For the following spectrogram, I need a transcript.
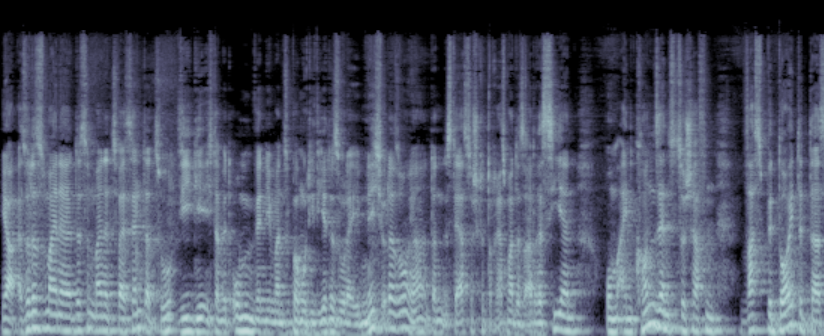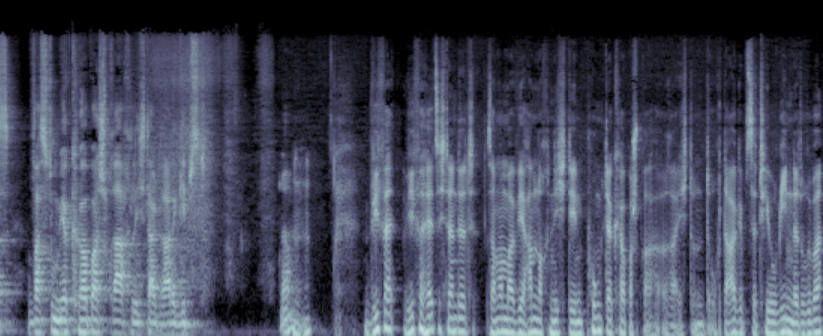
Ja, also das ist meine, das sind meine zwei Cent dazu. Wie gehe ich damit um, wenn jemand super motiviert ist oder eben nicht oder so? Ja, dann ist der erste Schritt doch erstmal das Adressieren, um einen Konsens zu schaffen. Was bedeutet das, was du mir körpersprachlich da gerade gibst? Ja? Mhm. Wie, ver wie verhält sich denn das, sagen wir mal, wir haben noch nicht den Punkt der Körpersprache erreicht. Und auch da gibt es ja Theorien darüber,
